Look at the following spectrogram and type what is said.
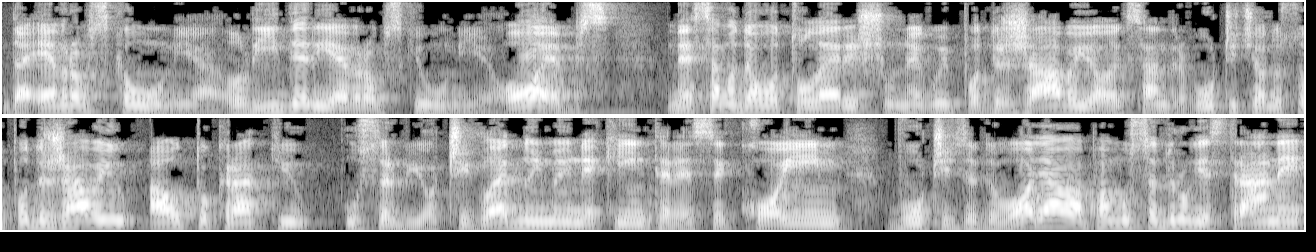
da Evropska unija, lideri Evropske unije, OEBS, ne samo da ovo tolerišu, nego i podržavaju Aleksandra Vučića, odnosno podržavaju autokratiju u Srbiji. Očigledno imaju neke interese koje im Vučić zadovoljava, pa mu sa druge strane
